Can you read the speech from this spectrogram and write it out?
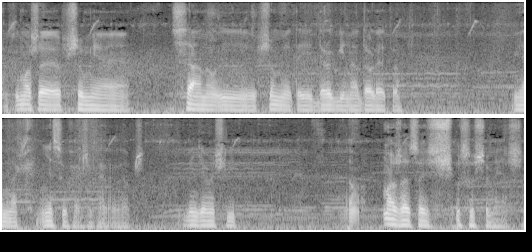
Tylko może w szumie sanu i w szumie tej drogi na dole to jednak nie słychać ich tak dobrze. Będziemy szli. No, może coś usłyszymy jeszcze.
